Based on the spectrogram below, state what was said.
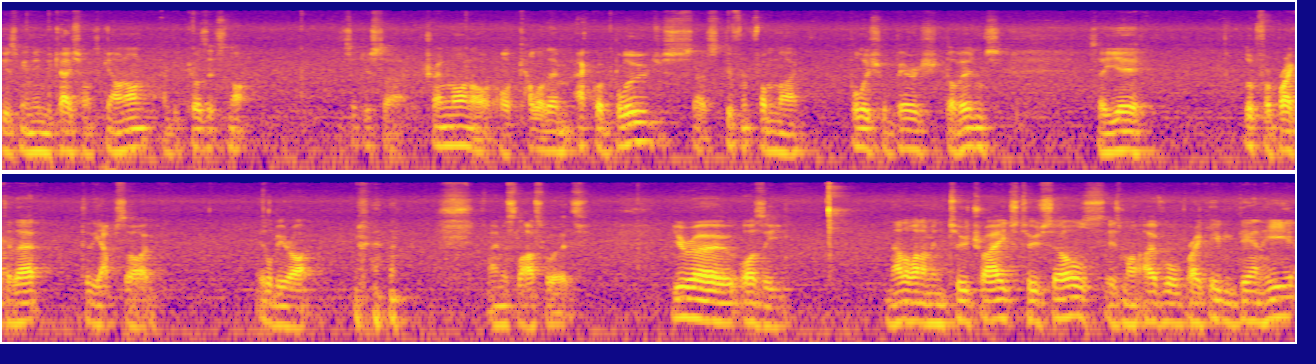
gives me an indication what's going on. And because it's not, so just a trend line, I'll, I'll colour them aqua blue, just so it's different from my bullish or bearish divergence. So yeah, look for a break of that to the upside. It'll be right. Famous last words. Euro Aussie. Another one I'm in two trades, two sells. Is my overall break even down here.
